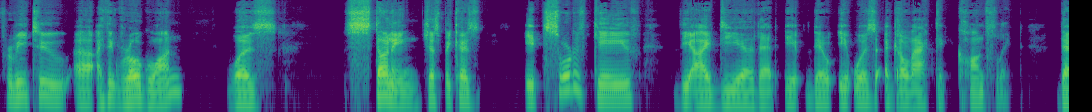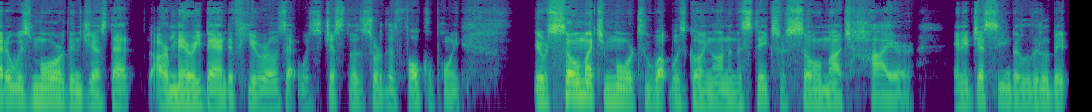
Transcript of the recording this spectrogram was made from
for me too, uh, I think Rogue One was stunning just because it sort of gave the idea that it there it was a galactic conflict that it was more than just that our merry band of heroes that was just the sort of the focal point. There was so much more to what was going on and the stakes were so much higher and it just seemed a little bit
